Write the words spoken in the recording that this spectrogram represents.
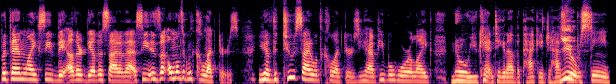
But then, like, see the other the other side of that. See, it's like almost like with collectors. You have the two side with collectors. You have people who are like, no, you can't take it out of the package. It has to be pristine.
